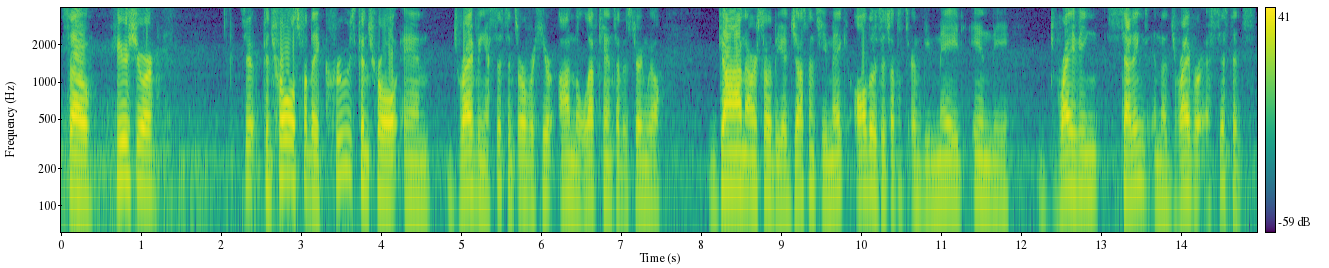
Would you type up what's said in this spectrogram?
So here's your so controls for the cruise control and driving assistance are over here on the left-hand side of the steering wheel. Gone are sort of the adjustments you make. All those adjustments are going to be made in the driving settings in the driver assistance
